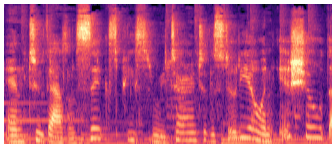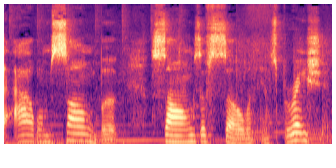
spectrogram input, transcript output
In 2006, Peaston returned to the studio and issued the album songbook, Songs of Soul and Inspiration.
